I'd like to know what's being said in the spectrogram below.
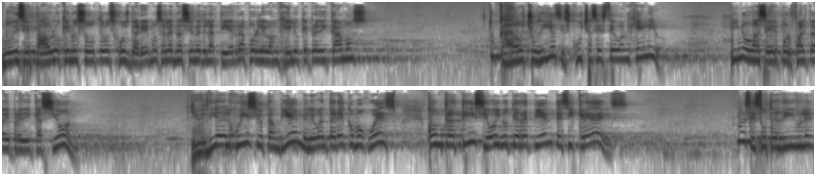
¿No dice Pablo que nosotros juzgaremos a las naciones de la tierra por el evangelio que predicamos? Tú cada ocho días escuchas este evangelio y no va a ser por falta de predicación. Y en el día del juicio también me levantaré como juez contra ti si hoy no te arrepientes y crees. ¿No es esto terrible?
